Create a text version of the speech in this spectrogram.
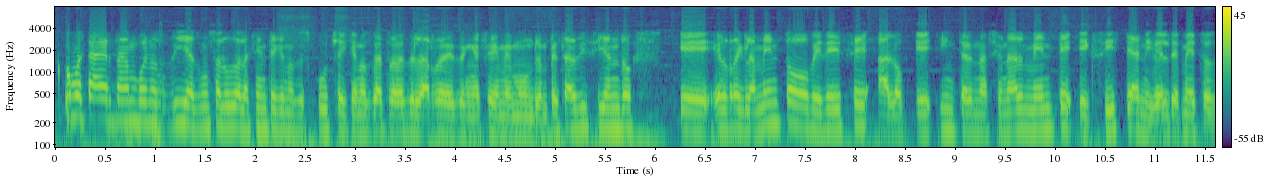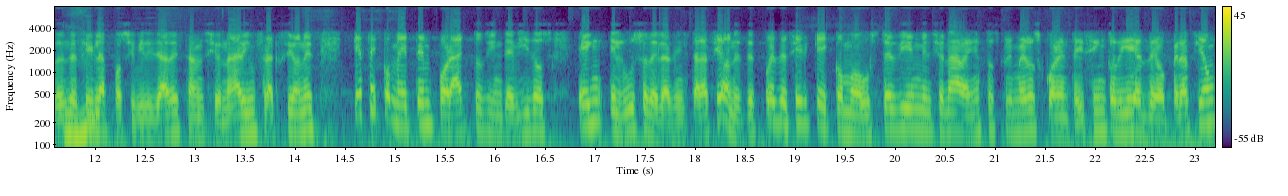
¿Cómo está Hernán? Buenos días. Un saludo a la gente que nos escucha y que nos ve a través de las redes en FM Mundo. Empezar diciendo que el reglamento obedece a lo que internacionalmente existe a nivel de metros, es decir, la posibilidad de sancionar infracciones que se cometen por actos indebidos en el uso de las instalaciones. Después decir que, como usted bien mencionaba, en estos primeros 45 días de operación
